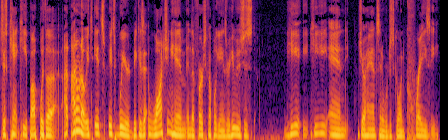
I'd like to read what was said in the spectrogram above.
just can't keep up with a. I, I don't know. It's it's it's weird because watching him in the first couple of games where he was just he he and Johansen were just going crazy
